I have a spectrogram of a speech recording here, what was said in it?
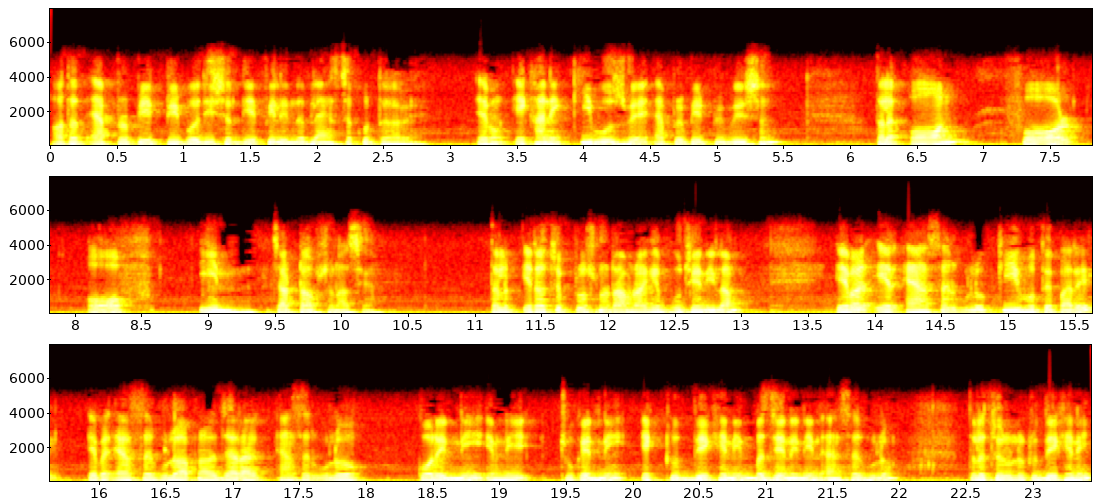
অর্থাৎ অ্যাপ্রোপ্রিয়েট প্রিপোজিশন দিয়ে ফিল ইন দ্য ব্ল্যাঙ্কসটা করতে হবে। এবং এখানে কি বসবে অ্যাপ্রোপ্রিয়েট প্রিপোজিশন তাহলে অন ফর অফ ইন চারটা অপশন আছে। তাহলে এটা হচ্ছে প্রশ্নটা আমরা আগে বুঝে নিলাম। এবার এর অ্যান্সারগুলো কি হতে পারে? এবার অ্যান্সারগুলো আপনারা যারা অ্যান্সারগুলো করেননি, এমনি টুকেননি, একটু দেখে নিন বা জেনে নিন অ্যান্সারগুলো তাহলে চলুন একটু দেখে নিই।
